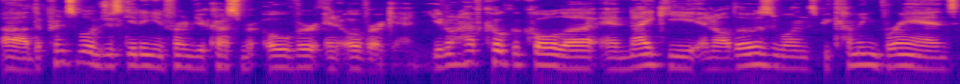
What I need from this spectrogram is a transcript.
uh, the principle of just getting in front of your customer over and over again. You don't have Coca-Cola and Nike and all those ones becoming brands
